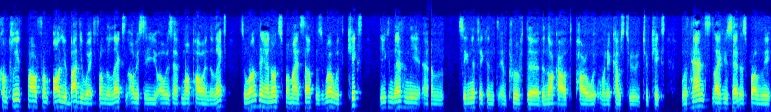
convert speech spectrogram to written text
complete power from all your body weight from the legs, and obviously you always have more power in the legs. So one thing I noticed for myself as well with kicks, you can definitely um, significant improve the, the knockout power when it comes to, to kicks. With hands, like you said, it's probably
